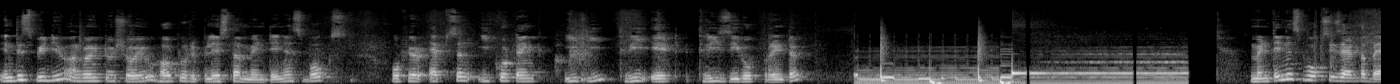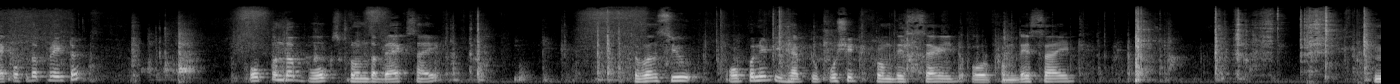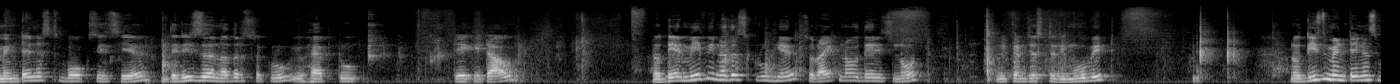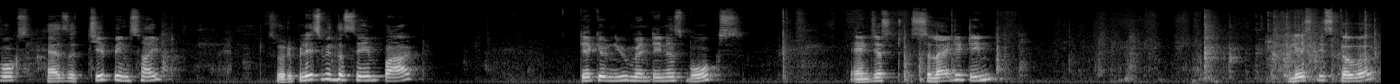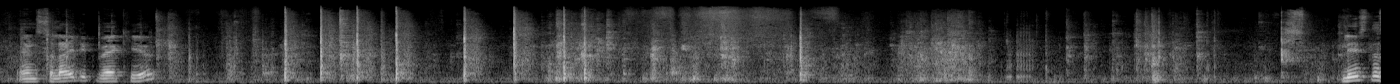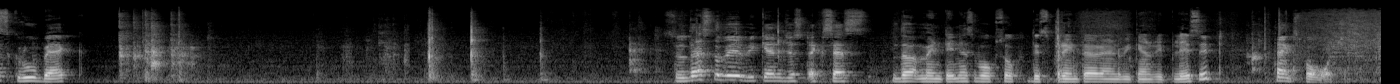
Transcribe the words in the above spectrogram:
In this video I'm going to show you how to replace the maintenance box of your Epson EcoTank ET3830 printer. Maintenance box is at the back of the printer. Open the box from the back side. So once you open it you have to push it from this side or from this side maintenance box is here. There is another screw. You have to take it out. Now there may be another screw here. So right now there is not. We can just remove it. Now this maintenance box has a chip inside. So replace with the same part. Take your new maintenance box and just slide it in. Place this cover and slide it back here place the screw back. So that's the way we can just access the maintenance box of this printer and we can replace it. Thanks for watching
